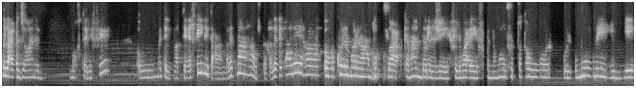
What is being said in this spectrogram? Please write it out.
طلعت جوانب مختلفة ومثل ما بتعرفيني تعاملت معها واشتغلت عليها وكل مرة عم بطلع كمان درجة في الوعي في النمو في التطور والأمومة هي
